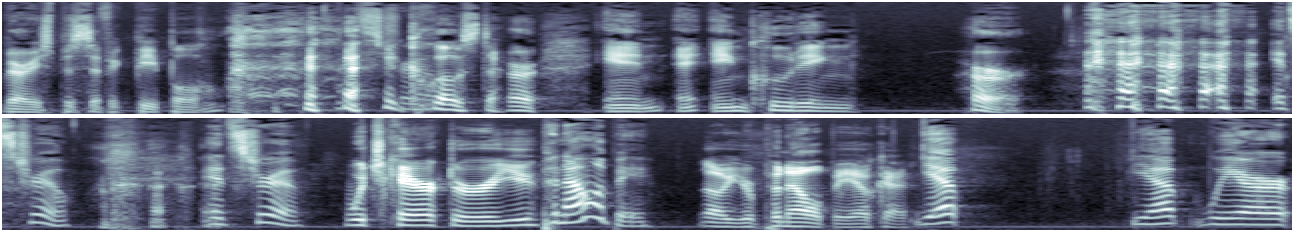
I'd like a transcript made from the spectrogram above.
very specific people true. close to her, in including her. It's true. It's true. Which character are you? Penelope. Oh, you're Penelope. Okay. Yep. Yep. We are.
